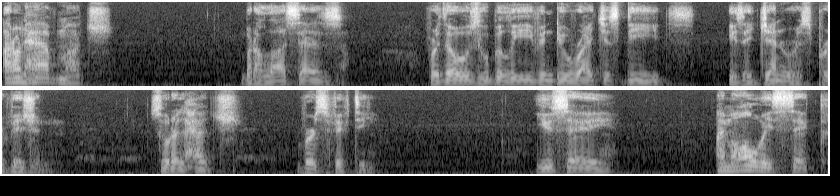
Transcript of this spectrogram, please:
I don't have much. But Allah says, For those who believe and do righteous deeds is a generous provision. Surah Al Hajj, verse 50. You say, I'm always sick.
